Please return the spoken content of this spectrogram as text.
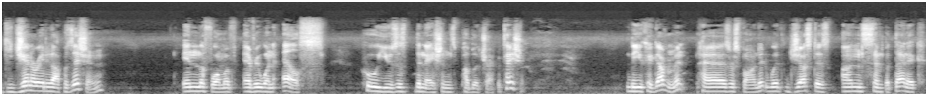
degenerated opposition in the form of everyone else who uses the nation's public transportation. The UK government has responded with just as unsympathetic,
